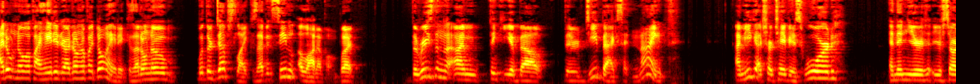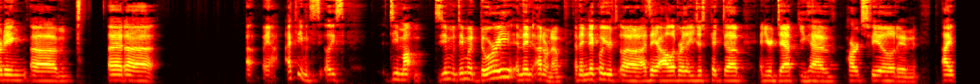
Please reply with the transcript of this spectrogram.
I don't know if I hate it or I don't know if I don't hate it because I don't know what their depth's like because I haven't seen a lot of them. But the reason I'm thinking about their D backs at ninth, I mean, you got Chartavius Ward, and then you're you're starting um, at uh, uh, I can even see, at least Deommodore, and then I don't know, and then nickel your uh, Isaiah Oliver that you just picked up, and your depth you have Hartsfield, and I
